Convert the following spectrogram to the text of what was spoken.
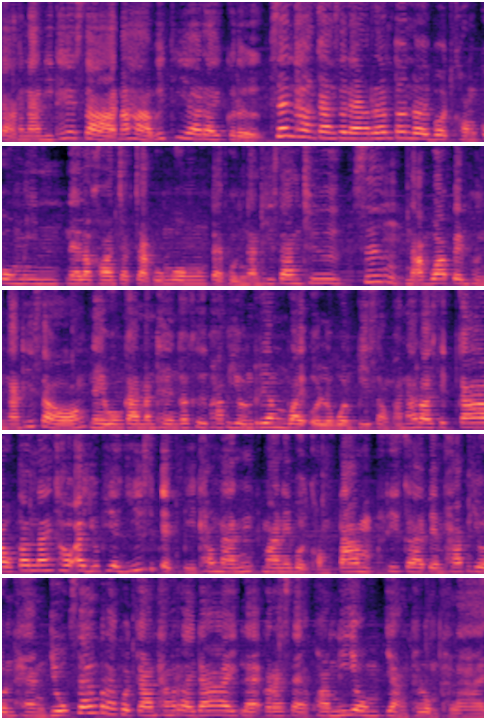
จากคณะนิเทศศาสตร์ มหาวิทยาลัยเกริก เส้นทางการแสดงเริ่มต้นโดยบทของกงมิน ในละครจักจักรวงวง แต่ผลงานที่สร้างชื่อ ซึ่งนับว่าเป็นผลงานที่ 2 ในวงการบันเทิงก็คือภาพยนตร์เรื่องวัยอลวนปี 2519 ตอนนั้นเขาอายุเพียง 21 ปีเท่านั้น มาในบทของตั้มที่กลายเป็นภาพยนตร์แห่งยุคสร้างปรากฏการณ์ทั้งรายได้ และกระแสความนิยมอย่างถล่มทลาย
